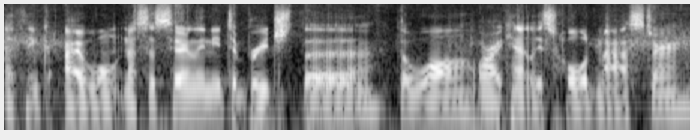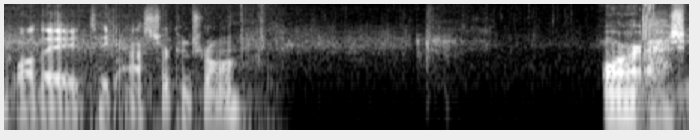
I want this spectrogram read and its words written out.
I think I won't necessarily need to breach the, the wall, or I can at least hold Master while they take Astro control. Or Ash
